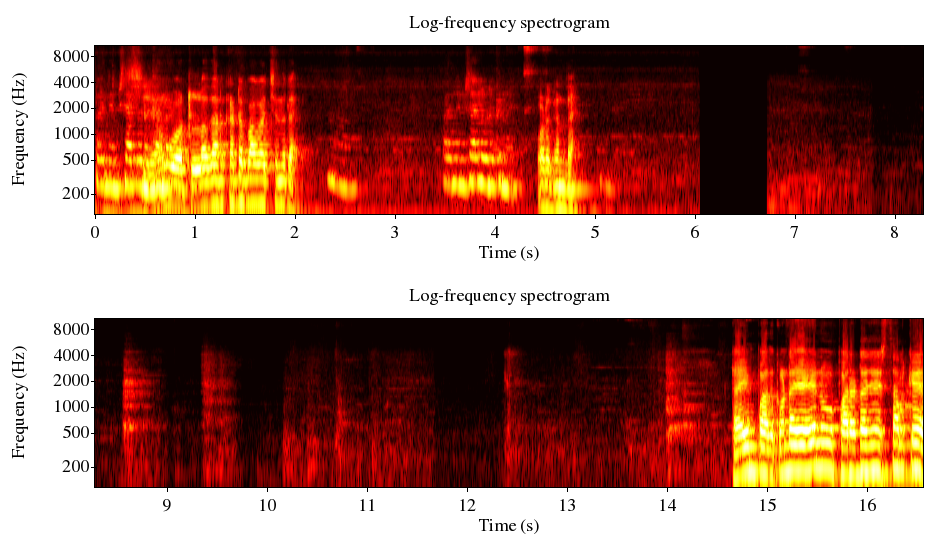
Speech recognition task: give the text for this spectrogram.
పది నిమిషాలు హోటల్లో దానికంటే బాగా వచ్చిందిలే. పది నిమిషాలు ఉడికినాయి. ఉడకండి. టైం పదకొండు అయ్యాయి నువ్వు పరోటా చేస్తాకే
